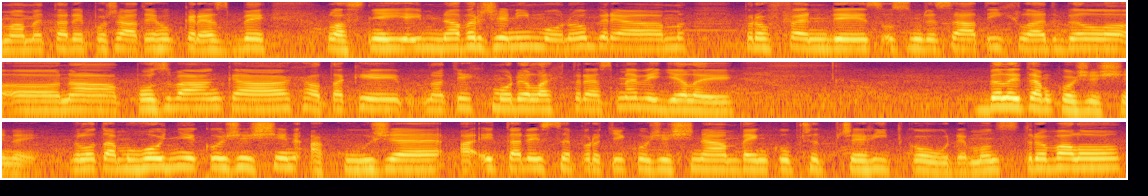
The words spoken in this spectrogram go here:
máme tady pořád jeho kresby, vlastně jejím navržený monogram pro Fendi z 80. let byl eh, na pozvánkách a taky na těch modelech, které jsme viděli. Byly tam kožešiny. Bylo tam hodně kožešin a kůže a i tady se proti kožešinám venku před přehlídkou demonstrovalo.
